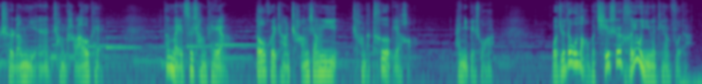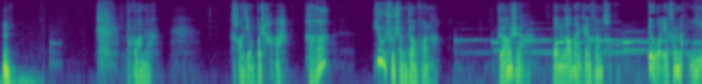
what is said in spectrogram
吃冷饮、唱卡拉 OK。她每次唱 K 啊，都会唱《长相依》，唱的特别好。哎，你别说啊，我觉得我老婆其实很有音乐天赋的。嗯。不过呢，好景不长啊。啊？又出什么状况了？主要是啊，我们老板人很好，对我也很满意。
